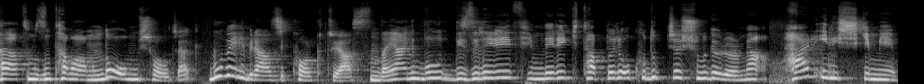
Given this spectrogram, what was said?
hayatımızın tamamında olmuş olacak. Bu beni birazcık korkutuyor aslında. Yani bu dizileri, filmleri, kitapları okudukça şunu görüyorum. Ya her ilişki mi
